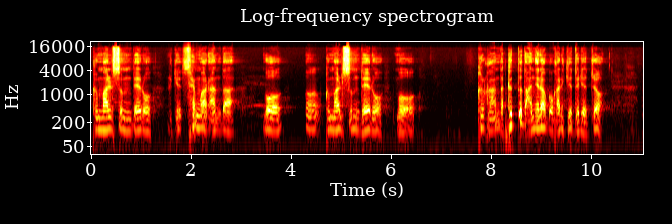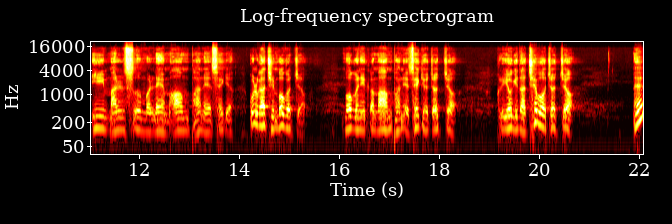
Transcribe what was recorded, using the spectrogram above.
그 말씀대로 이렇게 생활한다. 뭐, 어, 그 말씀대로 뭐, 그렇게 한다. 그 뜻 아니라고 가르쳐 드렸죠. 이 말씀을 내 마음판에 새겨 꿀같이 먹었죠. 먹으니까 마음판에 새겨졌죠. 그리고 여기다 채워졌죠. 네?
